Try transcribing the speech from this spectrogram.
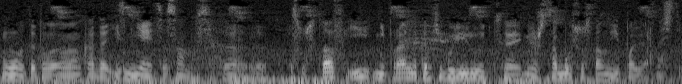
вот этого, когда изменяется сам сустав и неправильно конфигурирует э, между собой суставные поверхности.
